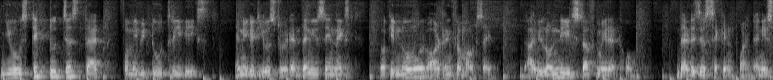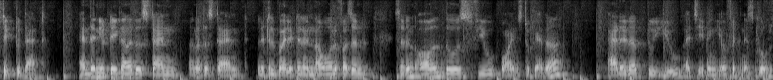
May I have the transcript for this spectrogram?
You stick to just that for maybe two, three weeks and you get used to it. And then you say, next, okay, no more ordering from outside. I will only eat stuff made at home that is your second point and you stick to that and then you take another stand another stand little by little and now all of a sudden sudden all those few points together added up to you achieving your fitness goal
